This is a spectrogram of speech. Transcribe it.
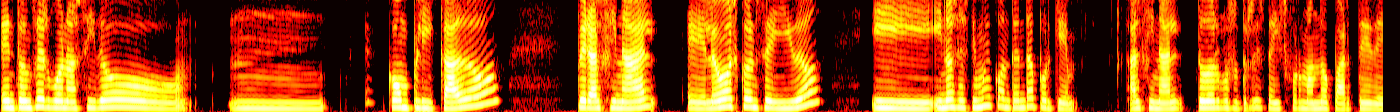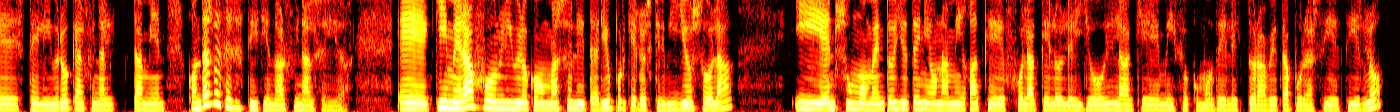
Entonces, bueno, ha sido mm, complicado, pero al final eh, lo hemos conseguido y, y no sé, estoy muy contenta porque al final todos vosotros estáis formando parte de este libro que al final también... ¿Cuántas veces estoy diciendo al final seguidas? Eh, Quimera fue un libro como más solitario porque lo escribí yo sola y en su momento yo tenía una amiga que fue la que lo leyó y la que me hizo como de lectora beta, por así decirlo.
